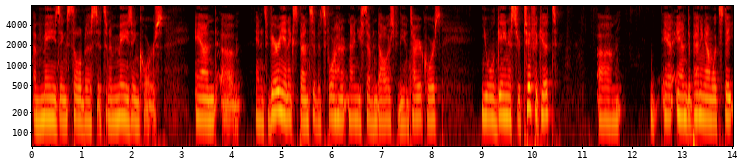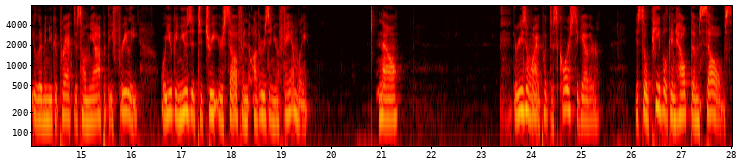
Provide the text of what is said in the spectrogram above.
amazing syllabus. It's an amazing course, and um, and it's very inexpensive. It's four hundred ninety-seven dollars for the entire course. You will gain a certificate, um, and, and depending on what state you live in, you could practice homeopathy freely, or you can use it to treat yourself and others in your family. Now, the reason why I put this course together is so people can help themselves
